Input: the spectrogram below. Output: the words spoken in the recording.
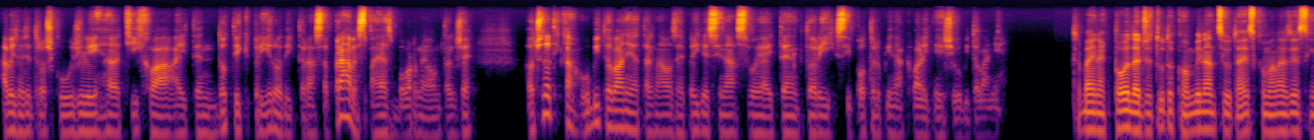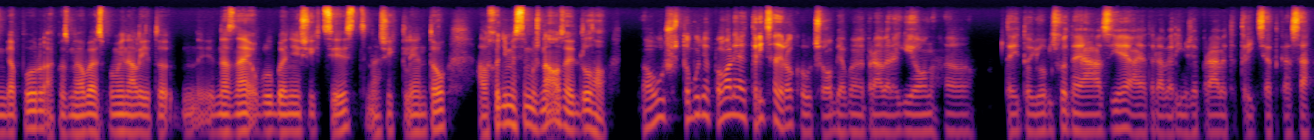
aby sme si trošku užili eh, ticho a aj ten dotyk prírody, ktorá sa práve spája s Borneom. Takže eh, čo sa týka ubytovania, tak naozaj príde si na svoj aj ten, ktorý si potrpí na kvalitnejšie ubytovanie. Treba inak povedať, že túto kombináciu Tajsko, Malázia, Singapur, ako sme obaja spomínali, je to jedna z najobľúbenejších ciest našich klientov, ale chodíme si už naozaj dlho. No už to bude pomaly aj 30 rokov, čo objavujeme práve región eh, tejto juhovýchodnej Ázie a ja teda verím, že práve tá 30 sa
